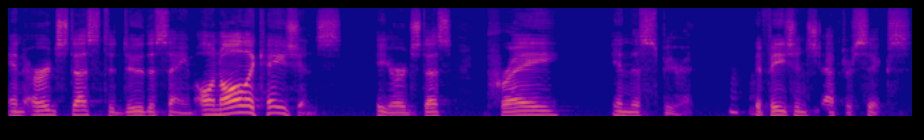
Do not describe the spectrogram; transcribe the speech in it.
and urged us to do the same. On all occasions, he urged us, pray in the Spirit. Mhm. Ephesians chapter 6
